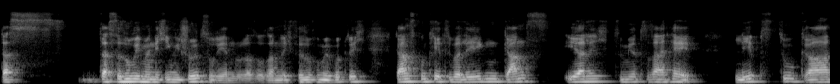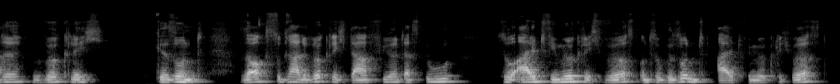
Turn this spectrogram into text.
das, das versuche ich mir nicht irgendwie schön zu reden oder so, sondern ich versuche mir wirklich ganz konkret zu überlegen, ganz ehrlich zu mir zu sein, hey, lebst du gerade wirklich gesund? Sorgst du gerade wirklich dafür, dass du so alt wie möglich wirst und so gesund alt wie möglich wirst?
